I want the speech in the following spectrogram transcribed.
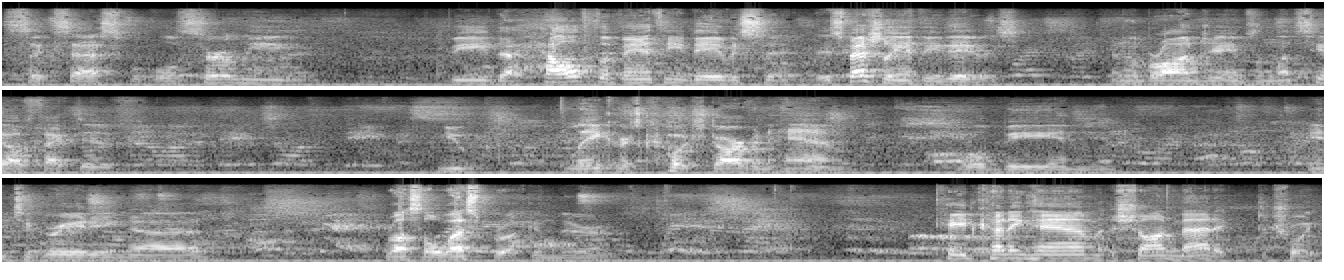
success will certainly be the health of Anthony Davis, especially Anthony Davis and LeBron James. And let's see how effective new Lakers coach Darvin Ham will be in integrating uh, Russell Westbrook in there. Cade Cunningham, Sean Maddock, Detroit.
